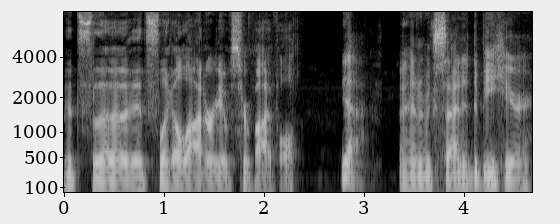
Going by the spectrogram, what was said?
It's uh it's like a lottery of survival. Yeah, and I'm excited to be here.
